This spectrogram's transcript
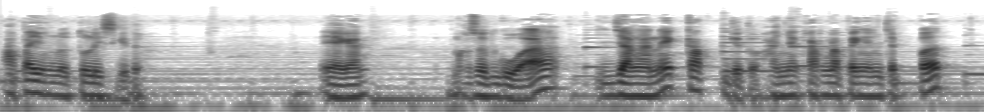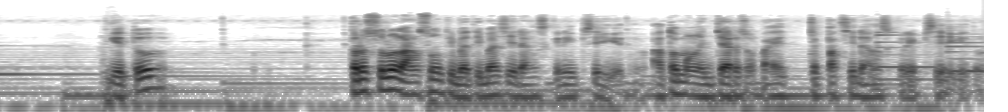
apa yang lu tulis gitu. Ya kan? Maksud gua jangan nekat gitu. Hanya karena pengen cepet gitu terus lu langsung tiba-tiba sidang skripsi gitu. Atau mengejar supaya cepat sidang skripsi gitu.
